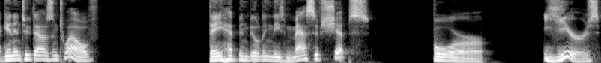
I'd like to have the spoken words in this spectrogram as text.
Again, in 2012, they have been building these massive ships for years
